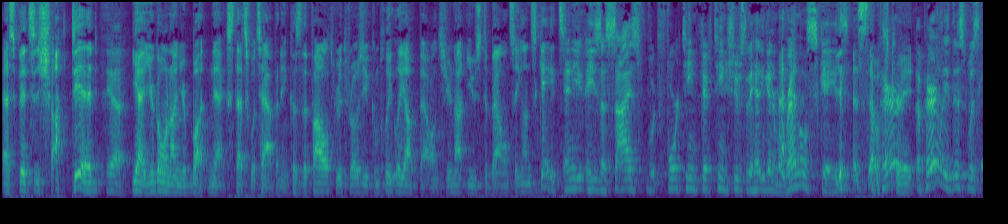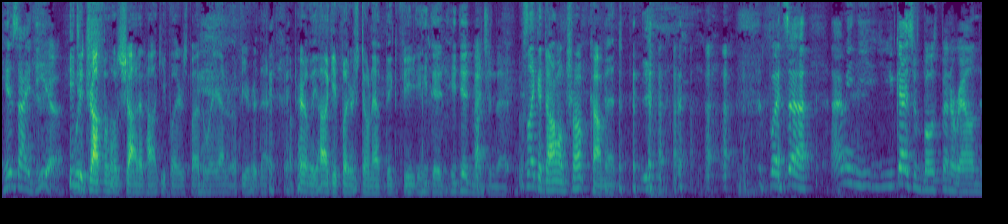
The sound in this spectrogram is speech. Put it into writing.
as Fitz's shot did, Yeah. yeah, you're going on your butt next. That's what's happening because the follow through throws you completely off balance. You're not used to balancing on skates. And he, he's a size what, 14, 15 shoes, so they had to get him rental skates. Yes, that was great. Apparently, this was his idea. he which- did drop a little shot at hockey players, by the way. I don't know if you heard that. Apparently, hockey players don't have big feet. He did. He did mention that. It was like a Donald Trump comment. But uh, I mean, you, you guys have both been around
